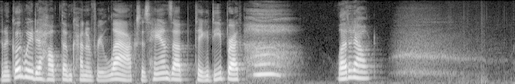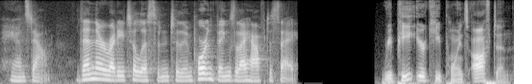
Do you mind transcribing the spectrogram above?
And a good way to help them kind of relax is hands up, take a deep breath, let it out, hands down. Then they're ready to listen to the important things that I have to say. Repeat your key points often.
